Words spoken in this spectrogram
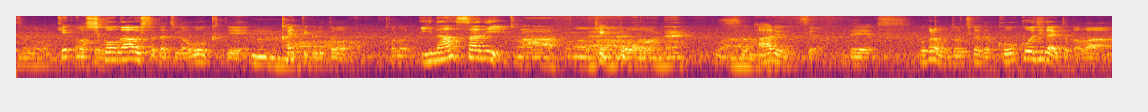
その結構思考が合う人たちが多くてうん。帰ってくるとこのいなさにああ結構あるんですよ。で僕らもどっちかというと高校時代とかは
